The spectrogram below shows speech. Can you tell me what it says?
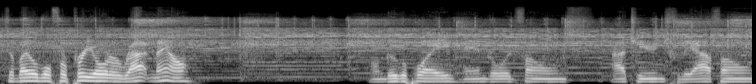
It's available for pre order right now on Google Play, Android phones, iTunes for the iPhone.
